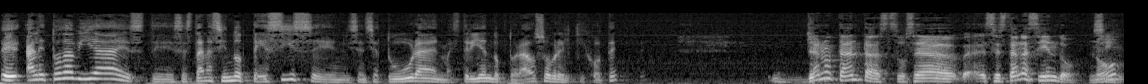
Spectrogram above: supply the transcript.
Eh, Ale, ¿todavía este, se están haciendo tesis en licenciatura, en maestría, en doctorado sobre el Quijote? Ya no tantas, o sea, se están haciendo, ¿no?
